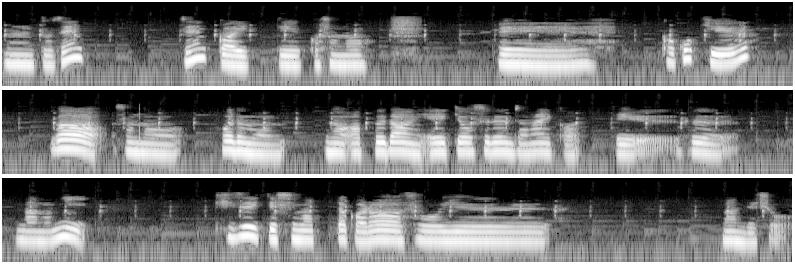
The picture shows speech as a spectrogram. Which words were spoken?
うんと、前、前回っていうかその、えー、過呼吸が、その、ホルモンのアップダウンに影響するんじゃないかっていう風なのに、気づいてしまったから、そういう、なんでしょ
